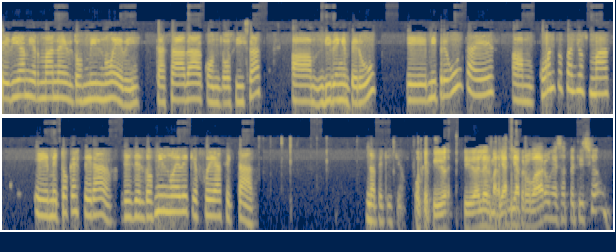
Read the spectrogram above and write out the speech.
pedí a mi hermana en el 2009, casada con dos hijas, viven en Perú, eh, mi pregunta es, ¿cuántos años más eh, me toca esperar desde el 2009 que fue aceptado? la petición. Porque pidió, pidió el hermano. ¿Ya le aprobaron esa petición?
